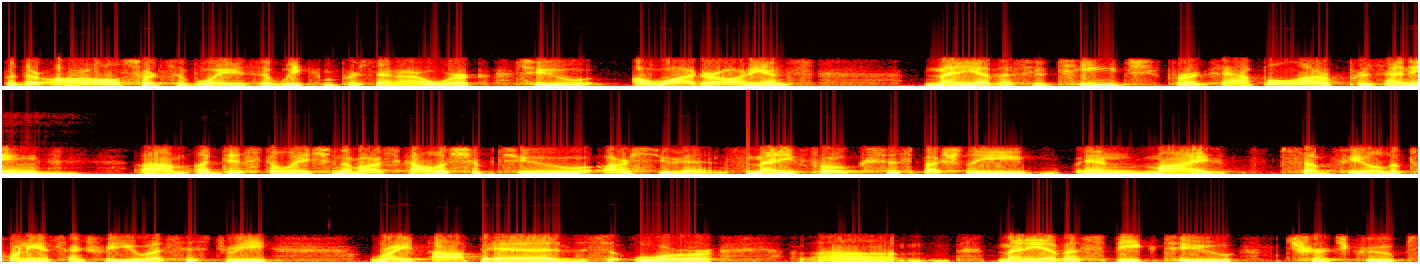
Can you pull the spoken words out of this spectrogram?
But there are all sorts of ways that we can present our work to a wider audience. Many of us who teach, for example, are presenting mm-hmm. um, a distillation of our scholarship to our students. Many folks, especially in my subfield of 20th century U.S. history, write op eds or um, many of us speak to church groups,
